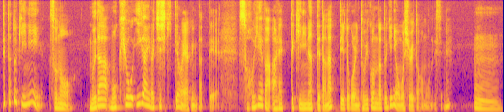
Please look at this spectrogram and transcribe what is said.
ってった時にその無駄目標以外の知識っていうのが役に立ってそういえばあれって気になってたなっていうところに飛び込んだ時に面白いとは思うんですよね。うん。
